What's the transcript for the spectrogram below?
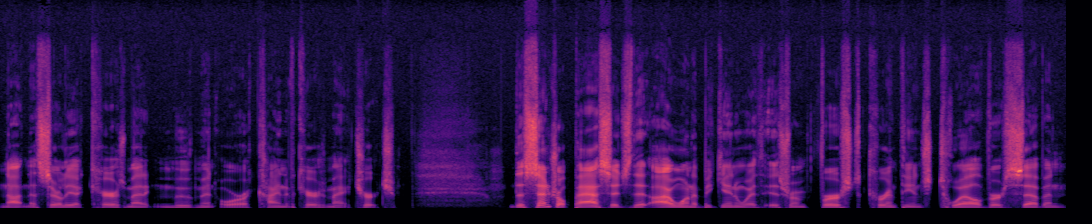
not necessarily a charismatic movement or a kind of charismatic church. The central passage that I want to begin with is from 1 Corinthians 12, verse 7.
